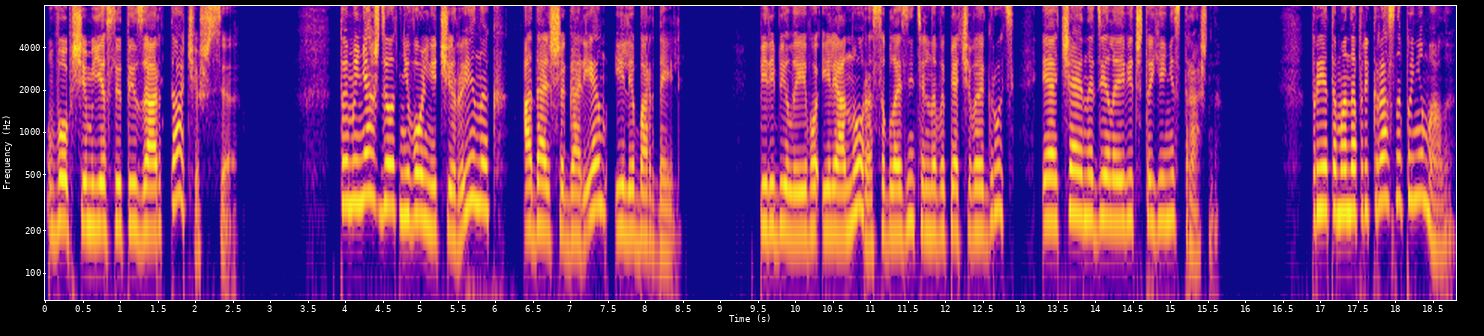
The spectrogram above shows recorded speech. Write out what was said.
«В общем, если ты заортачишься, то меня ждет невольничий рынок, а дальше гарем или бордель. Перебила его Элеонора, соблазнительно выпячивая грудь и отчаянно делая вид, что ей не страшно. При этом она прекрасно понимала,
